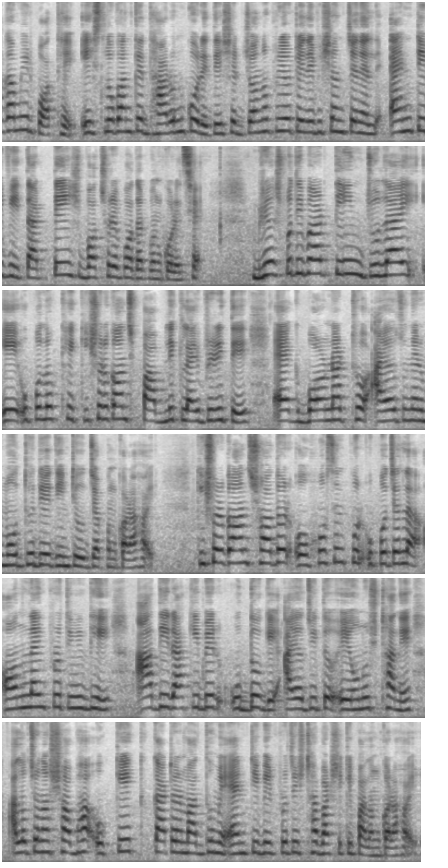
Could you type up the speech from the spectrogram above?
আগামীর পথে এই স্লোগানকে ধারণ করে দেশের জনপ্রিয় টেলিভিশন চ্যানেল এনটিভি তার তেইশ বছরে পদার্পণ করেছে। বৃহস্পতিবার তিন জুলাই এ উপলক্ষে কিশোরগঞ্জ পাবলিক লাইব্রেরিতে এক বর্ণাঢ্য আয়োজনের মধ্য দিয়ে দিনটি উদযাপন করা হয়। কিশোরগঞ্জ সদর ও হোসেনপুর উপজেলা অনলাইন প্রতিনিধি আদি রাকিবের উদ্যোগে আয়োজিত এই অনুষ্ঠানে আলোচনা সভা ও কেক কাটার মাধ্যমে এনটিভির প্রতিষ্ঠা বার্ষিকী পালন করা হয়।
